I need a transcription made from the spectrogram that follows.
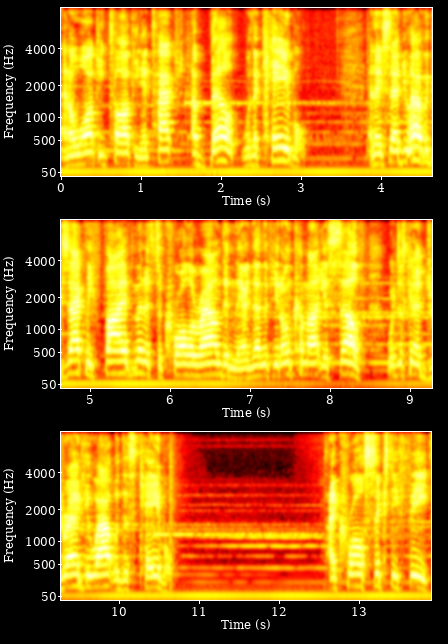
and a walkie talkie. They attached a belt with a cable. And they said, You have exactly five minutes to crawl around in there. And then if you don't come out yourself, we're just going to drag you out with this cable. I crawl 60 feet.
